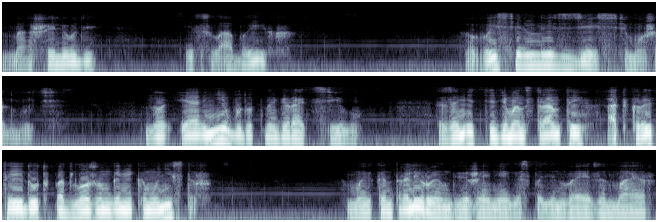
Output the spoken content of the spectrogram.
наши люди и слабы их. Вы сильны здесь, может быть, но и они будут набирать силу. Заметьте, демонстранты открыто идут под лозунгами коммунистов. Мы контролируем движение, господин Вейзенмайер.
